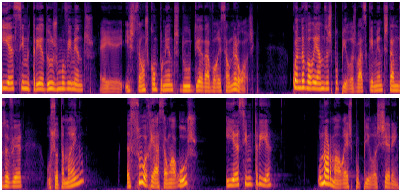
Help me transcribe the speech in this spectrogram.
e a simetria dos movimentos. É, isto são os componentes do dia da avaliação neurológica. Quando avaliamos as pupilas, basicamente estamos a ver o seu tamanho, a sua reação à luz e a simetria. O normal é as pupilas serem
